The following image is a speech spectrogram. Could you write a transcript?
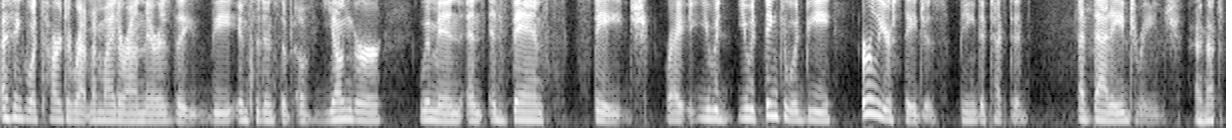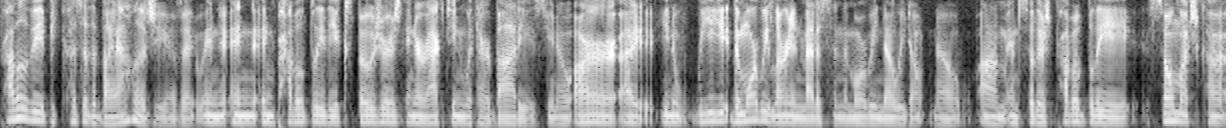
I think what's hard to wrap my mind around there is the the incidence of, of younger women and advanced stage, right? You would you would think it would be earlier stages being detected at that age range. And that's probably because of the biology of it and, and, and probably the exposures interacting with our bodies. You know, our, I, you know, we, the more we learn in medicine, the more we know we don't know. Um, and so there's probably so much co-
